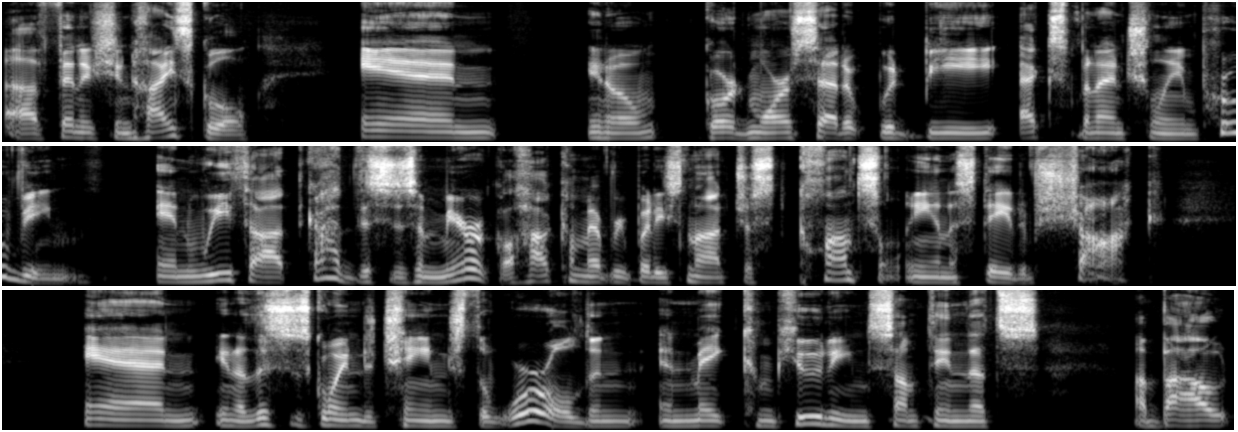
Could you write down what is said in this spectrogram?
uh, finishing high school. And, you know, Gordon Moore said it would be exponentially improving. And we thought, God, this is a miracle. How come everybody's not just constantly in a state of shock? And, you know, this is going to change the world and, and make computing something that's about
